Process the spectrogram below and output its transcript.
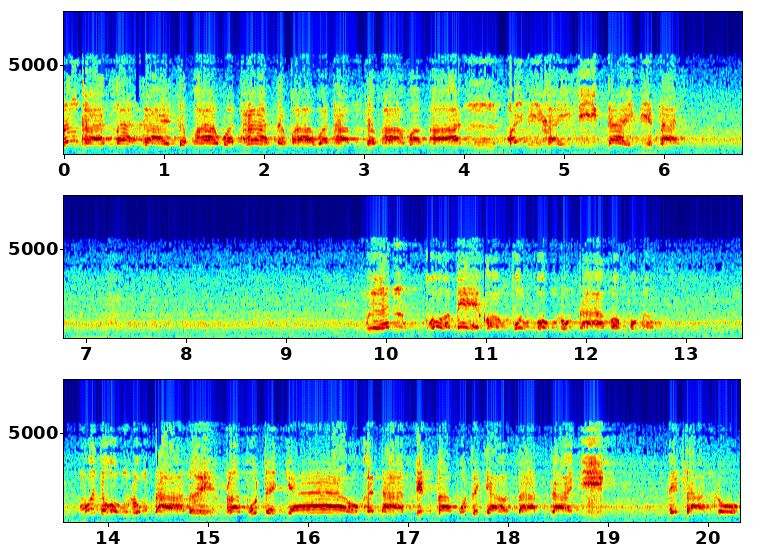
สังขารร่างกายสภาวะธาตุสภาวะธรรมสภาวะขานไม่มีใครหลีกได้เรียกได้ เหมือนพ่อแม่ของพวกองค์หลวงตาของพวกเราเมื่อองค์หลวงตาเลย พระพุทธเจ้าขนาดเป็นพระพุทธเจ้าศาสตราเอกในสามโลก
